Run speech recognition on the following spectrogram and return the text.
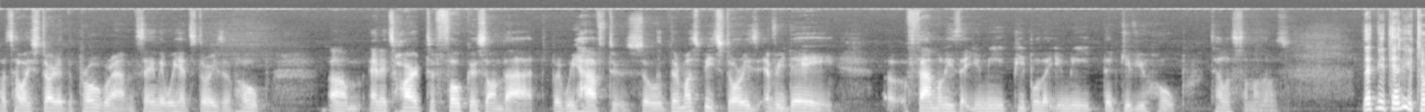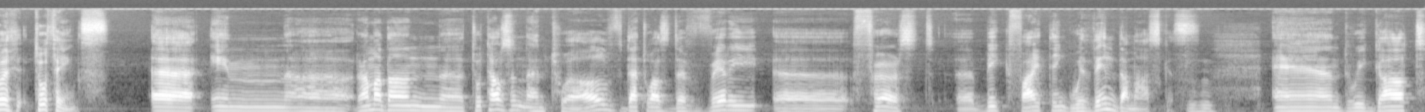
That's how I started the program, saying that we had stories of hope. Um, and it's hard to focus on that, but we have to. So there must be stories every day, uh, families that you meet, people that you meet that give you hope. Tell us some of those. Let me tell you two, two things. Uh, in uh, Ramadan uh, 2012, that was the very uh, first uh, big fighting within Damascus. And we got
